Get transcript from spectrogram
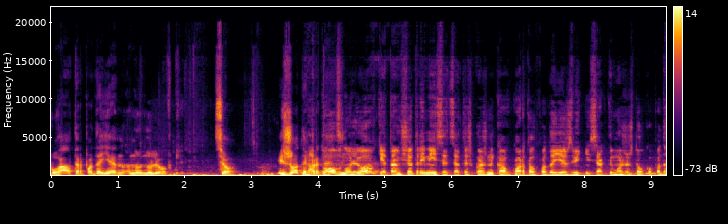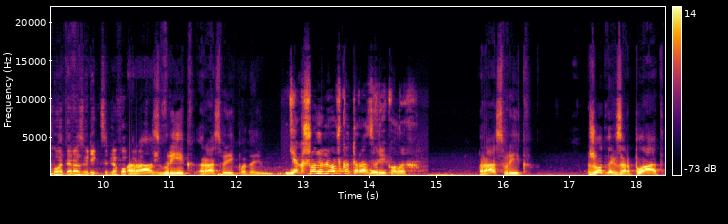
бухгалтер, подає ну- нульовки. Все. І жодних претензій. в нульовки там що три місяці. Ти ж кожен квартал подаєш звітність. Як ти можеш товку подавати раз в рік? Це для ФОПа. Раз в рік, раз в рік подаю. Якщо нульовка, то раз в рік, Олег. Раз в рік. Жодних зарплат,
